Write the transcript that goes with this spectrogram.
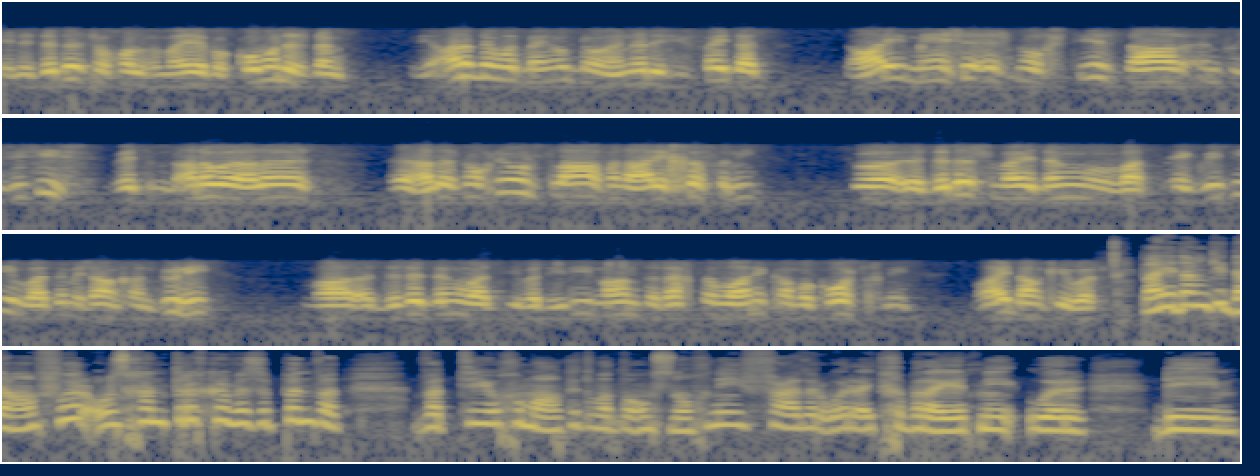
en dit is nogal vir my 'n bekommernis ding. En die ander ding wat my ook nou hinder is die feit dat daardie mense is nog steeds daar in posisies. Weet met ander woorde hulle hulle is nog nie ontslaaf van daardie gif nie. So dit is vir my 'n ding wat ek weet nie wat mense aan kan doen nie, maar dis 'n ding wat wat hierdie land regtig waar nie kan bekostig nie. Baie dankie hoor. Baie dankie daarvoor. Ons gaan terugkom is 'n punt wat wat Theo gemaak het wat ons nog nie verder oor uitgebrei het nie oor die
